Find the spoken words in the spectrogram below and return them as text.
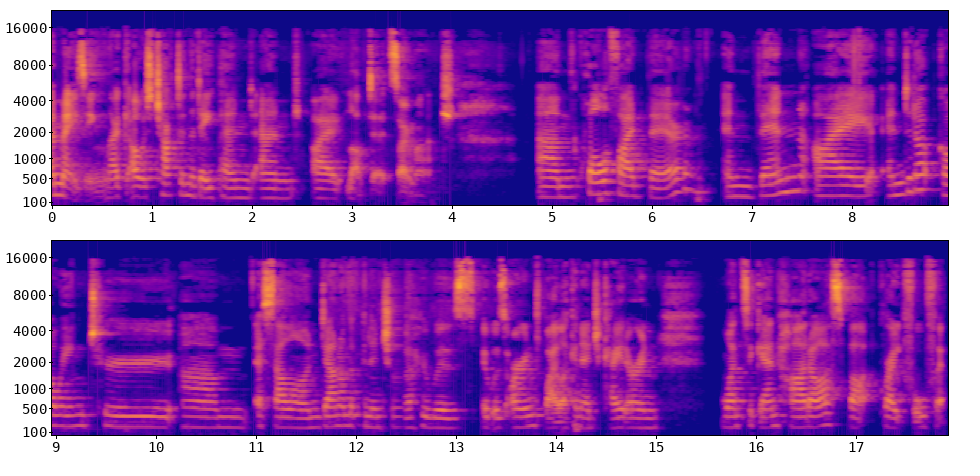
amazing. Like I was chucked in the deep end and I loved it so much. Um, qualified there, and then I ended up going to um, a salon down on the peninsula. Who was it was owned by like an educator, and once again, hard ass, but grateful for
